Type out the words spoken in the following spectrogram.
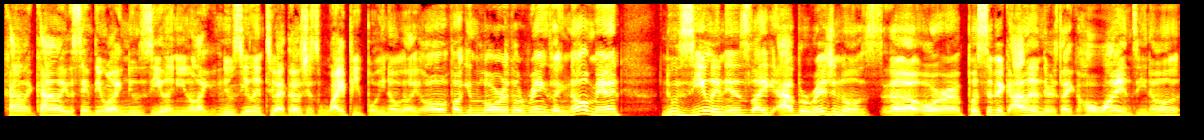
Kind of like kind of like the same thing with like New Zealand, you know, like New Zealand too. I thought it was just white people, you know, like oh fucking Lord of the Rings. Like no man, New Zealand is like Aboriginals uh, or Pacific Islanders, like Hawaiians, you know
